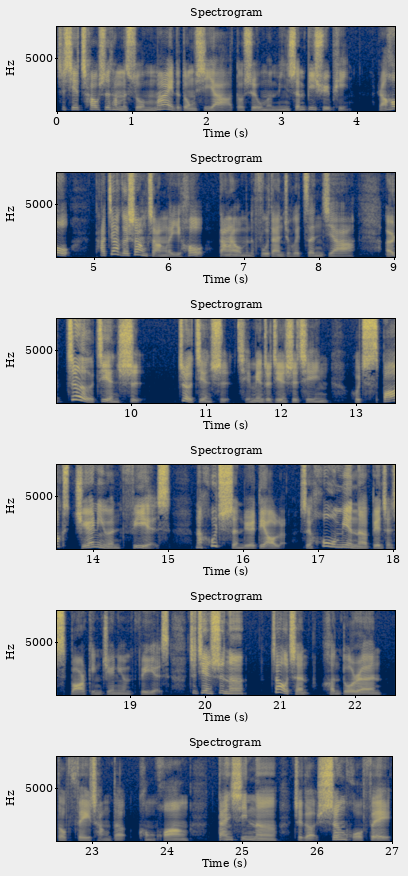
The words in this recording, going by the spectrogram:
这些超市他们所卖的东西呀，都是我们民生必需品。然后它价格上涨了以后，当然我们的负担就会增加。而这件事。这件事前面这件事情，which sparks genuine fears，那 which 省略掉了，所以后面呢变成 sparking genuine fears。这件事呢，造成很多人都非常的恐慌，担心呢这个生活费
